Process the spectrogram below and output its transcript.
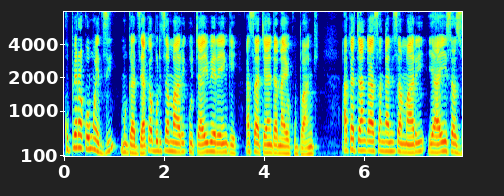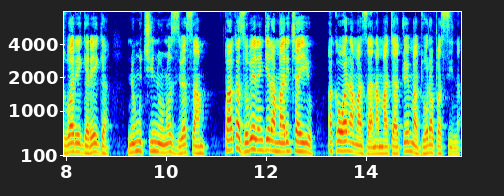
Kupera kwomwedzi mugadzi akaburitsa mari kuti aiverenge asati aenda nayo kubhangi. Akatanga asanganisa mari yaaiisa zuva rega rega nemuchini unoziva samu paakazoverengera mari chaiyo akawana mazana matatu emadhora pasina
